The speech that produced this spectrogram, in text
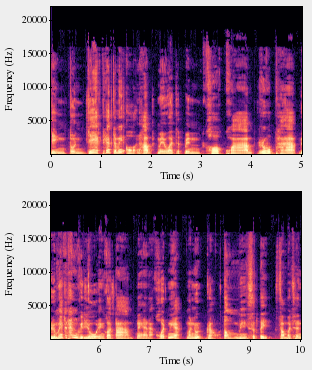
จริงจนแยกแทบจะไม่ออกนะครับไม่ว่าจะเป็นข้อความรูปภาพ หรือแม้กระทั่งวิดีโอเองก็ตาม ในอนาคตเนี่ยมนุษย์เราต้องมีสติสัมปชัญ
